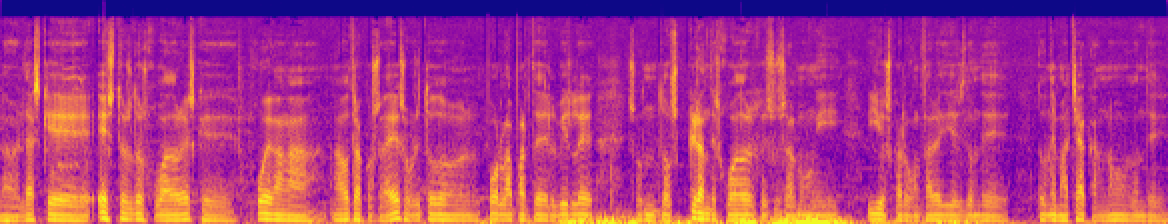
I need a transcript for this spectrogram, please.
La verdad es que estos dos jugadores que juegan a, otra cosa, ¿eh? sobre todo por la parte del Birle, son dos grandes jugadores, Jesús Salmón y, y Oscar González, y es donde, donde machacan, ¿no? donde,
